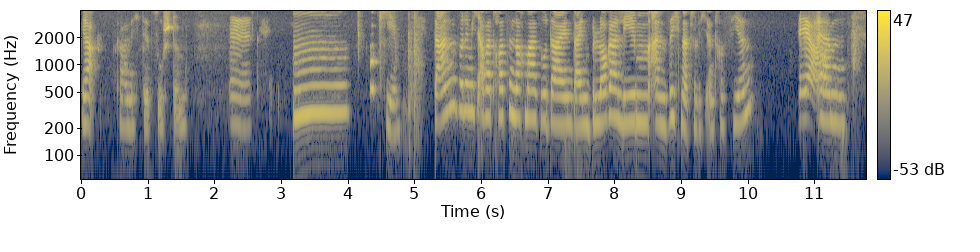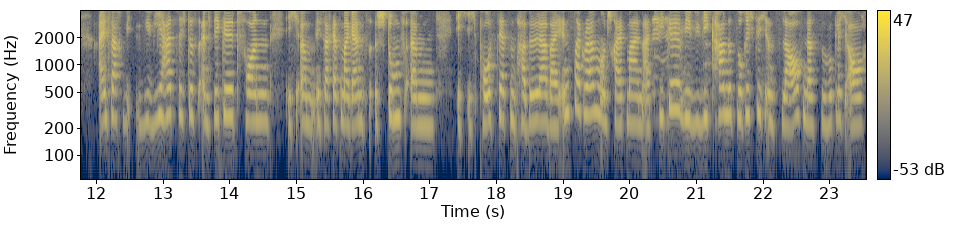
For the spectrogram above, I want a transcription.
Ja, kann ich dir zustimmen. Mhm. Mm, okay. Dann würde mich aber trotzdem nochmal so dein, dein Bloggerleben an sich natürlich interessieren. Ja. Ähm, einfach, wie, wie hat sich das entwickelt von, ich, ähm, ich sage jetzt mal ganz stumpf, ähm, ich, ich poste jetzt ein paar Bilder bei Instagram und schreibe mal einen Artikel. Mhm. Wie, wie, wie kam das so richtig ins Laufen, dass du wirklich auch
